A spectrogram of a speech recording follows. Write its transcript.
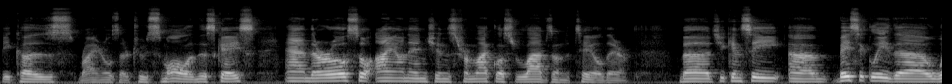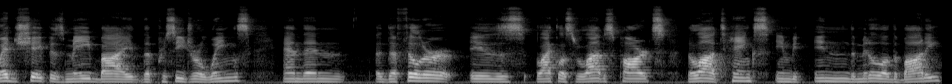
because Rhinos are too small in this case, and there are also ion engines from Lackluster Labs on the tail there. But you can see, um, basically the wedge shape is made by the procedural wings, and then the filler is Lackluster Labs parts. There are a lot of tanks in, in the middle of the body,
